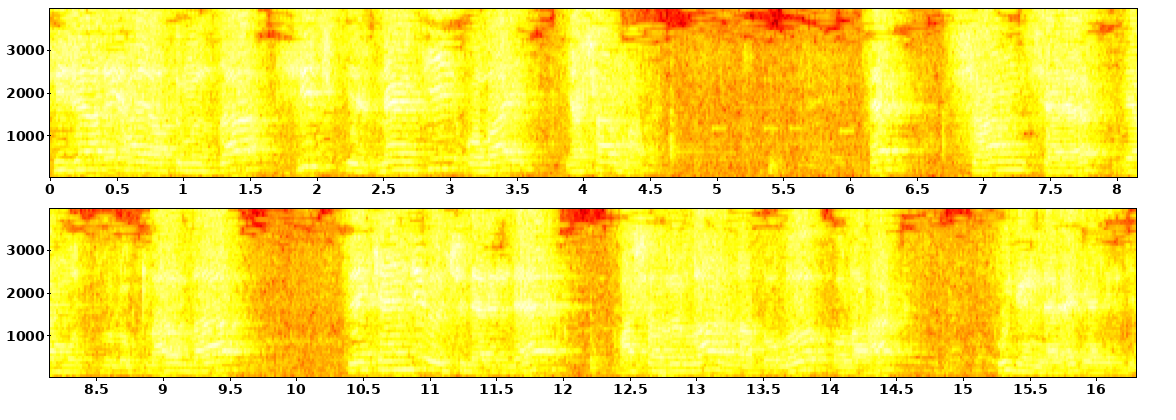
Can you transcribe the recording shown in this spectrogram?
ticari hayatımızda hiçbir menfi olay yaşanmadı. Hep şan, şeref ve mutluluklarla ve kendi ölçülerinde başarılarla dolu olarak bugünlere gelindi.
